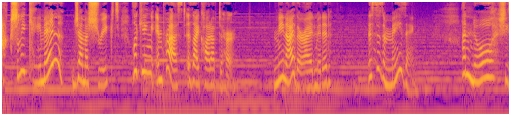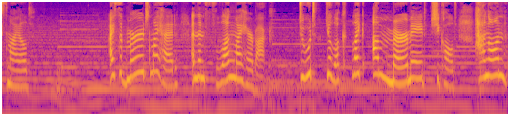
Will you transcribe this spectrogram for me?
actually came in, Gemma shrieked, looking impressed as I caught up to her. Me neither, I admitted. This is amazing. I know, she smiled. I submerged my head and then flung my hair back. Dude, you look like a mermaid, she called. Hang on.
